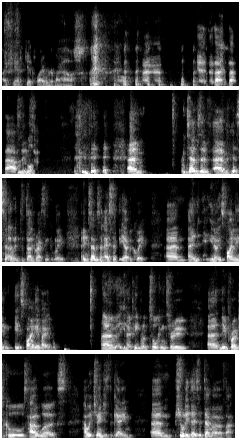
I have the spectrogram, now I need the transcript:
I can't get fiber at my house. Oh, yeah, no, that that that absolutely. um, in terms of um, so digressing completely. In terms of SMB over QUIC, um, and you know it's finally it's finally available. Um, you know, people are talking through uh, new protocols, how it works, how it changes the game. Um, surely there's a demo of that.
